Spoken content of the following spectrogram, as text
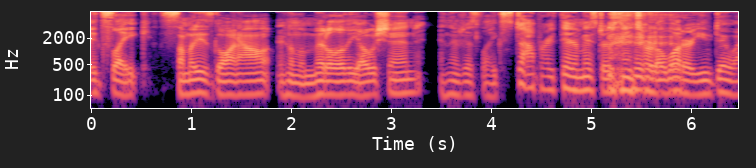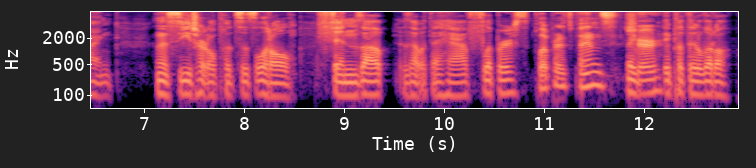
it's like somebody's going out in the middle of the ocean and they're just like, stop right there, Mr. Sea Turtle. What are you doing? And the sea turtle puts his little fins up. Is that what they have? Flippers? Flippers, fins? They, sure. They put their little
